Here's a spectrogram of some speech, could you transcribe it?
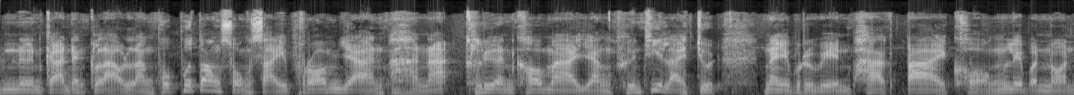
ดำเนินการดังกล่าวหลังพบผู้ต้องสงสัยพร้อมยานพาหนะเคลื่อนเข้ามายังพื้นที่หลายจุดในบริเวณภาคใต้ของเลบานอน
